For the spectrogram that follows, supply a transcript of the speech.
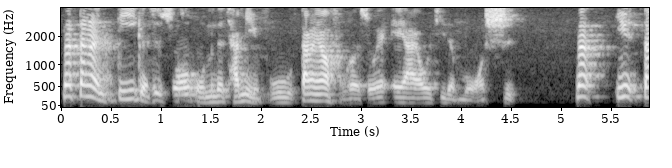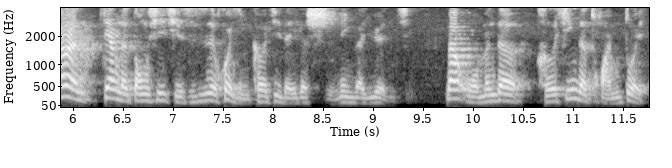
那当然，第一个是说，我们的产品服务当然要符合所谓 AIoT 的模式。那因为当然这样的东西其实是汇景科技的一个使命跟愿景。那我们的核心的团队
